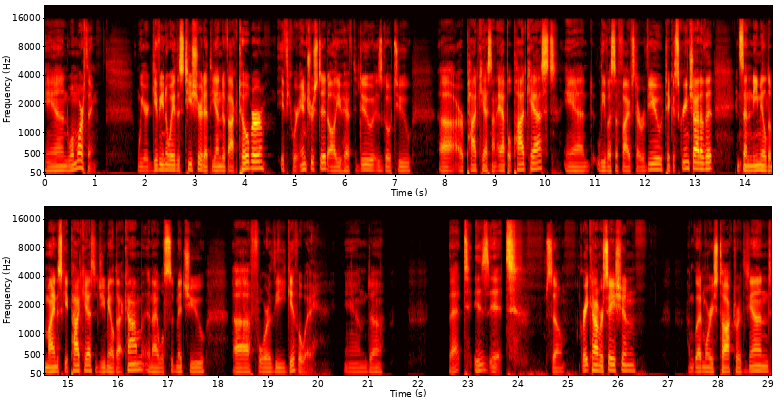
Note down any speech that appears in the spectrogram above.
And one more thing. We are giving away this t shirt at the end of October. If you are interested, all you have to do is go to uh, our podcast on Apple Podcast and leave us a five star review. Take a screenshot of it and send an email to mindescapepodcast at gmail.com, and I will submit you uh, for the giveaway. And uh, that is it. So, great conversation. I'm glad Maurice talked toward the end.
